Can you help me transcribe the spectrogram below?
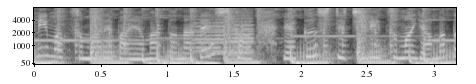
にも積もれば山となでしこ略して地立も山と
